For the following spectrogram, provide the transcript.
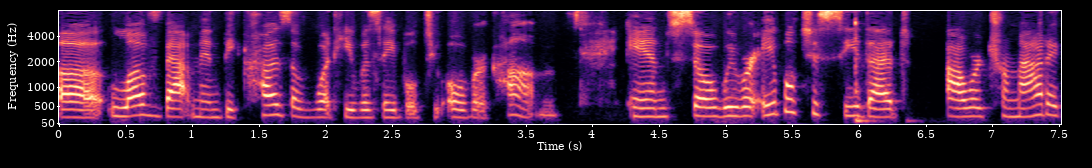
uh, love Batman because of what he was able to overcome. And so we were able to see that our traumatic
